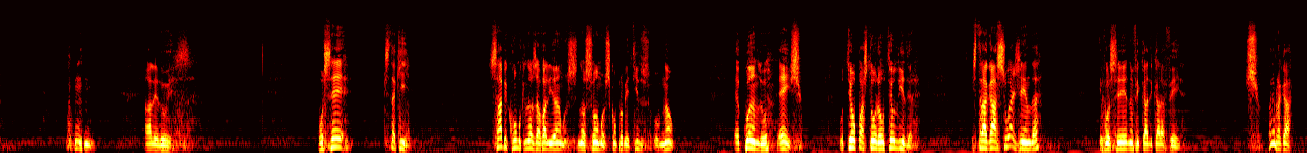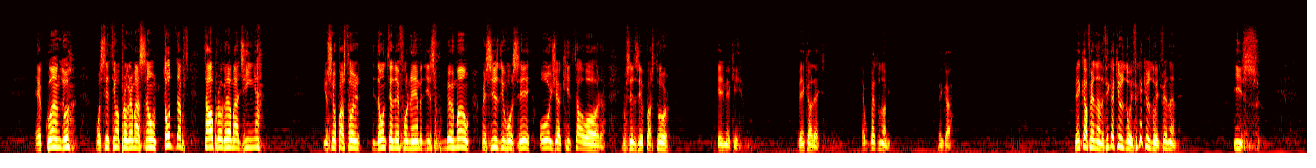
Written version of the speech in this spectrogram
Aleluia. Você que está aqui, sabe como que nós avaliamos se nós somos comprometidos ou não? É quando, eis, o teu pastor ou o teu líder estragar a sua agenda e você não ficar de cara feia. Olha para cá. É quando você tem uma programação toda tal programadinha, e o seu pastor lhe dá um telefonema e diz: Meu irmão, preciso de você hoje aqui, tal hora. Você dizer, pastor, eis-me aqui. Vem cá, Alex. É, como é teu nome? Vem cá. Vem cá, Fernanda. Fica aqui os dois. Fica aqui os dois, Fernanda. Isso.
